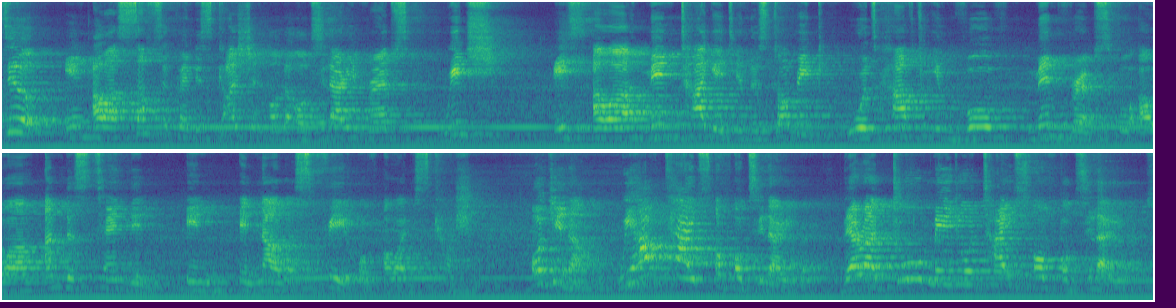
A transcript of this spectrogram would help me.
still, in our subsequent discussion on the auxiliary verbs, which is our main target in this topic, would have to involve main verbs for our understanding in another sphere of our discussion. Okay, now we have types of auxiliary verbs. There are two major types of auxiliary verbs.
